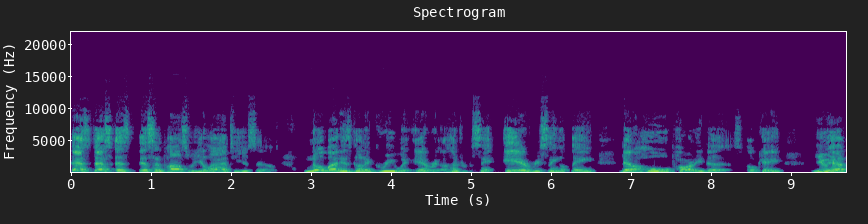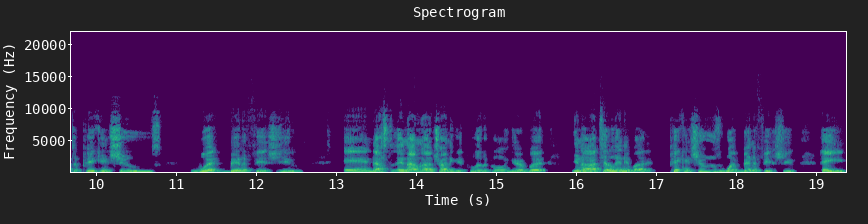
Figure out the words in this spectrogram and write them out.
that's that's that's, that's impossible. You're lying to yourselves. Nobody's going to agree with every 100% every single thing that a whole party does. Okay, you have to pick and choose what benefits you, and that's and I'm not trying to get political in here, but you know I tell anybody pick and choose what benefits you. Hey,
